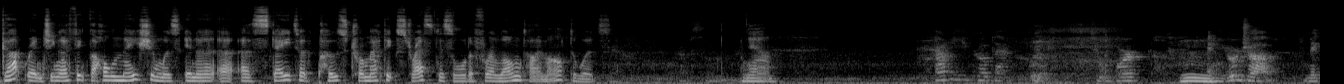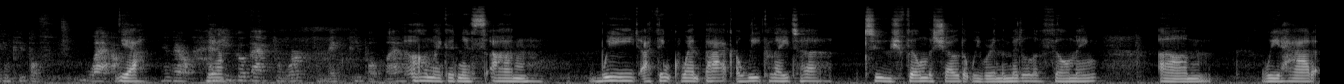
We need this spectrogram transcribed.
gut wrenching. I think the whole nation was in a, a, a state of post traumatic stress disorder for a long time afterwards. Yeah, absolutely. Yeah. How do you go back to work mm. and your job making people laugh. Yeah. You know, how yeah. do you go back to work to make people laugh? Oh my goodness. Um, we, I think, went back a week later to film the show that we were in the middle of filming. Um, we had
